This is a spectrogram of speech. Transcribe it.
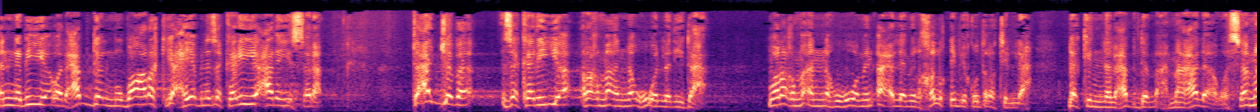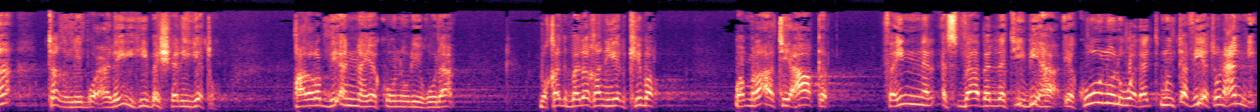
النبي والعبد المبارك يحيى بن زكريا عليه السلام. تعجب زكريا رغم أنه هو الذي دعا ورغم أنه هو من أعلم الخلق بقدرة الله. لكن العبد مهما علا وسمى تغلب عليه بشريته. قال رب أن يكون لي غلام وقد بلغني الكبر وامرأتي عاقر فإن الأسباب التي بها يكون الولد منتفية عني.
